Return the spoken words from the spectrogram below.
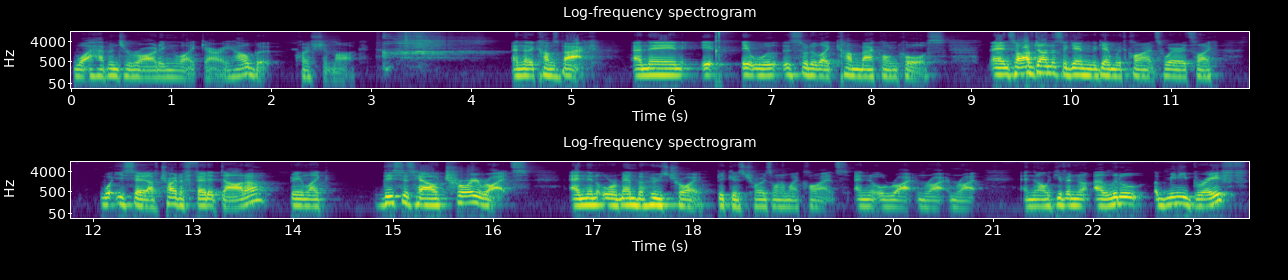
what happened to writing like Gary Halbert? Question mark. And then it comes back, and then it it will sort of like come back on course. And so I've done this again and again with clients where it's like what you said. I've tried to fed it data, being like, this is how Troy writes, and then it will remember who's Troy because Troy's one of my clients, and it will write and write and write, and then I'll give it a little a mini brief,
